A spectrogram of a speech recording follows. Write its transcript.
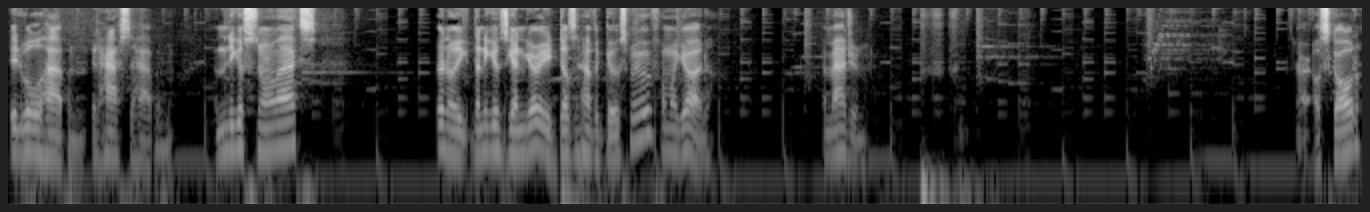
It will happen. It has to happen. And then he goes Snorlax. Or no, then he goes Gengar. He doesn't have a ghost move. Oh my god. Imagine. Alright, I'll Scald.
